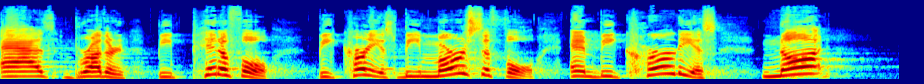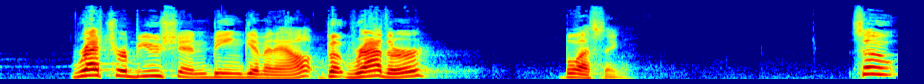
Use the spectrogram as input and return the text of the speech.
as brethren. Be pitiful, be courteous, be merciful, and be courteous, not retribution being given out, but rather blessing. So,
